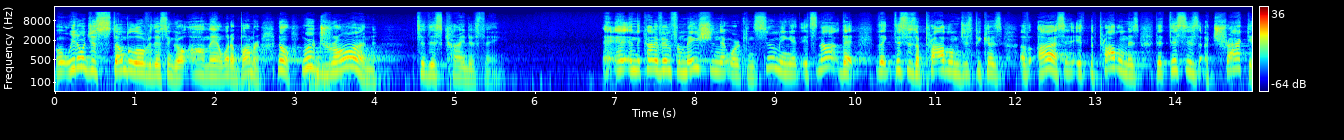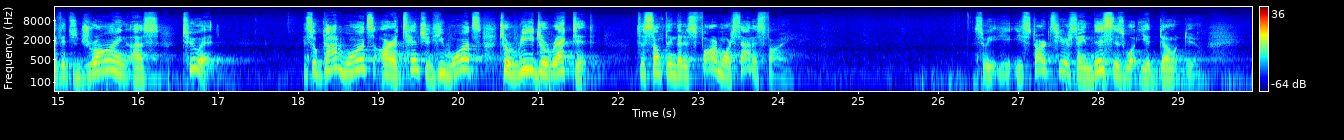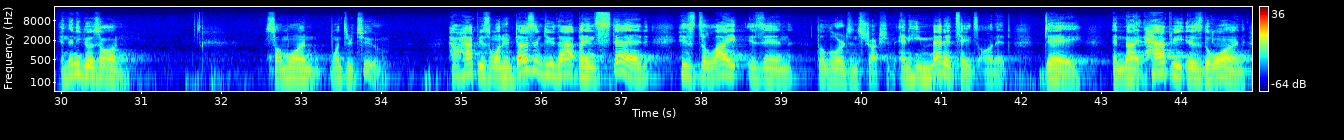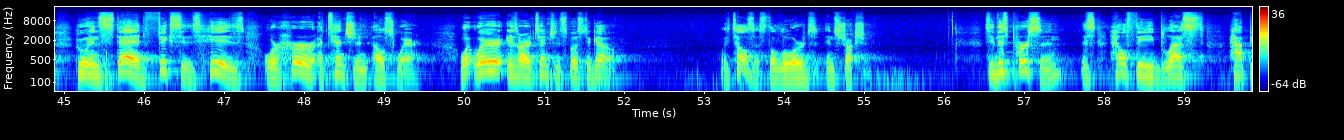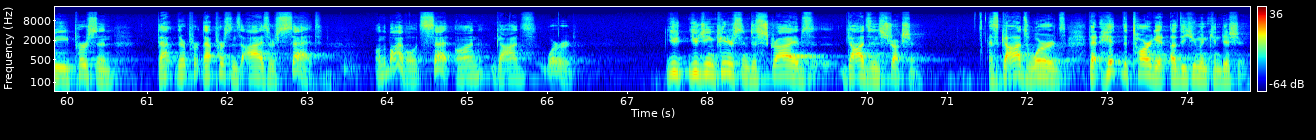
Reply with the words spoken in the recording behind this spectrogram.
Well, we don't just stumble over this and go, oh man, what a bummer. No, we're drawn to this kind of thing. And the kind of information that we're consuming, it's not that like this is a problem just because of us. It, the problem is that this is attractive. It's drawing us to it. And so God wants our attention. He wants to redirect it to something that is far more satisfying. So he, he starts here saying, This is what you don't do. And then he goes on. Psalm 1, 1 through 2. How happy is the one who doesn't do that, but instead his delight is in the Lord's instruction, and he meditates on it day and night. Happy is the one who instead fixes his or her attention elsewhere. Where is our attention supposed to go? Well, he tells us the Lord's instruction. See, this person, this healthy, blessed, happy person, that, that person's eyes are set on the Bible. It's set on God's word. Eugene Peterson describes God's instruction as God's words that hit the target of the human condition.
